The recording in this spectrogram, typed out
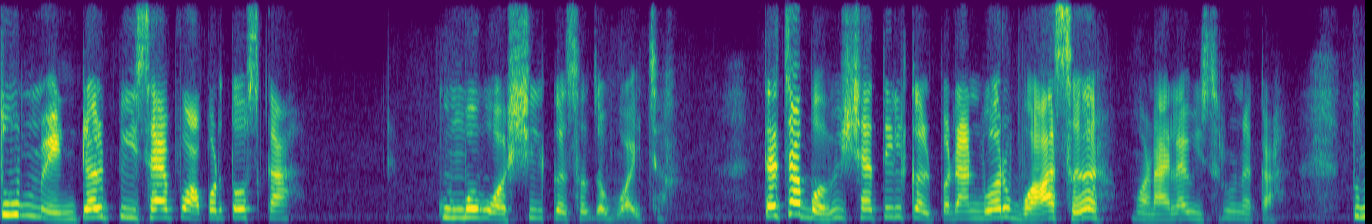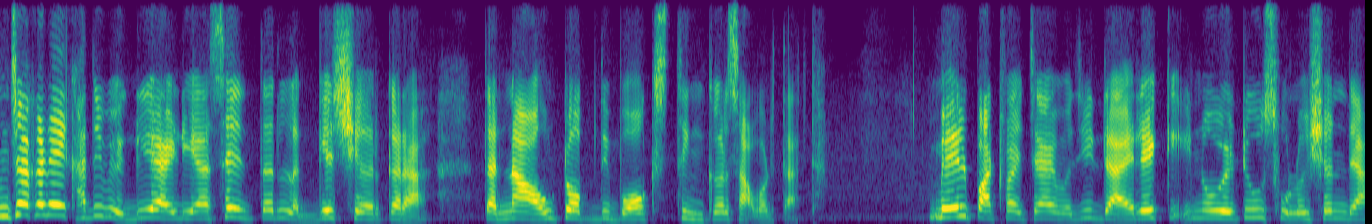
तू मेंटल पीस ॲप वापरतोस का? कुंभ बॉसशी कसं जमवायचं? त्याच्या भविष्यातील कल्पनांवर वा सर म्हणायला विसरू नका. तुमच्याकडे एखादी वेगळी आयडिया असेल तर लगेच शेअर करा. त्यांना out of the box thinkers आवडतात. मेल पाठवायच्याऐवजी डायरेक्ट इनोव्हेटिव्ह सोल्युशन द्या.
